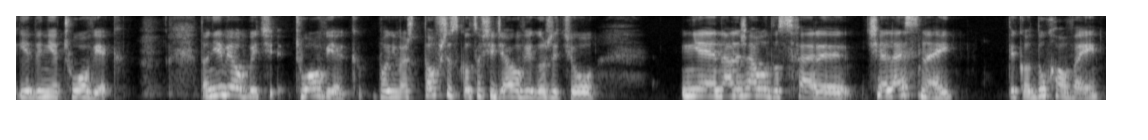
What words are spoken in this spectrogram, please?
jedynie człowiek, to nie miał być człowiek, ponieważ to wszystko, co się działo w jego życiu, nie należało do sfery cielesnej, tylko duchowej.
